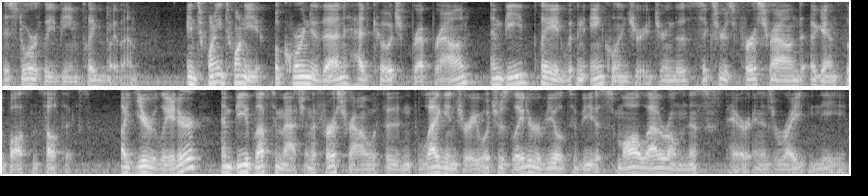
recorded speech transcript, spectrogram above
historically being plagued by them. In 2020, according to then head coach Brett Brown, Embiid played with an ankle injury during the Sixers' first round against the Boston Celtics. A year later, Embiid left a match in the first round with a leg injury, which was later revealed to be a small lateral meniscus tear in his right knee.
